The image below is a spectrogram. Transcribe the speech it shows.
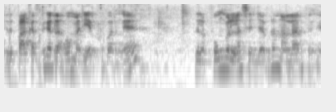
இது பார்க்கறதுக்கு ரவை மாதிரியே இருக்குது பாருங்கள் இதில் பொங்கல்லாம் செஞ்சால் கூட நல்லா இருக்குங்க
